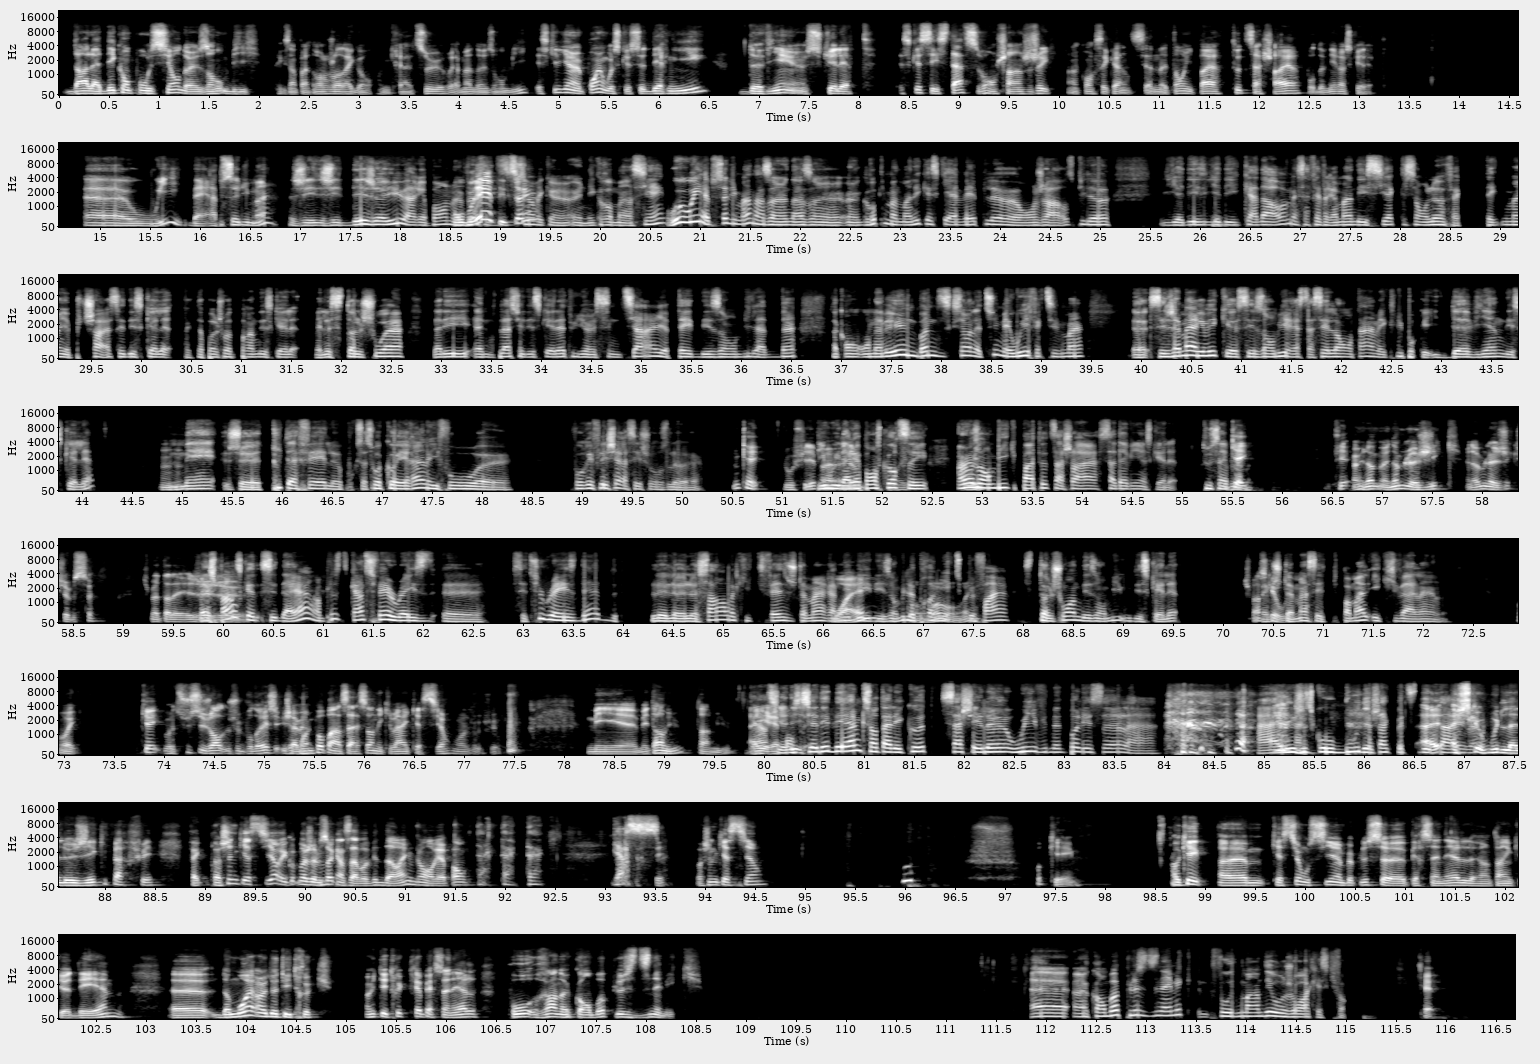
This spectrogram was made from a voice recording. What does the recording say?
dans la décomposition d'un zombie, par exemple un donjon dragon, une créature vraiment d'un zombie, est-ce qu'il y a un point où est-ce que ce dernier devient un squelette? Est-ce que ses stats vont changer en conséquence si, admettons, il perd toute sa chair pour devenir un squelette? Euh, oui, ben absolument. J'ai déjà eu à répondre à vrai, question avec un, nécromancien. Oui, oui, absolument. Dans un, dans un, groupe, il m'a demandé qu'est-ce qu'il y avait, puis là, on jase. Puis là, il y, a des, il y a des cadavres, mais ça fait vraiment des siècles qu'ils sont là. Fait que techniquement, il n'y a plus de chair, c'est des squelettes. Fait que tu n'as pas le choix de prendre des squelettes. Mais là, si tu as le choix d'aller à une place où il y a des squelettes, où il y a un cimetière, il y a peut-être des zombies là-dedans. Fait qu'on on avait eu une bonne discussion là-dessus, mais oui, effectivement, euh, c'est jamais arrivé que ces zombies restent assez longtemps avec lui pour qu'ils deviennent des squelettes. Mhm. Mais je, tout à fait, là, pour que ça soit cohérent, là, il faut, euh, faut réfléchir à ces choses-là. OK. Louis-Philippe. Puis oui, la un- réponse courte, c'est un Oui. zombie qui perd toute sa chair, ça devient un squelette. Tout simplement. OK. Ok, Un homme, un homme logique. Un homme logique, j'aime ça. Je m'attendais. Ben, je pense que c'est d'ailleurs, en plus, quand tu fais Raise. euh, C'est-tu Raise Dead? Le, le- le sort là, qui te fait justement ramener Ouais. des, des zombies. Le Ouais, premier ouais, que tu peux faire, si tu as le choix entre des zombies ou des squelettes. Je pense Fait que oui. justement, c'est pas mal équivalent. là. Oui. OK. Vois-tu, c'est genre, je voudrais, j'avais même pas pensé à ça en écrivant la question. Moi, je- je- Mais, euh, mais tant mieux, tant mieux. Hey, S'il y, a des- s'il y a des DM qui sont à l'écoute, sachez-le, oui, vous n'êtes pas les seuls à, à aller jusqu'au bout de chaque petit Ah, détail. Jusqu'au bout de la logique, parfait. Fait que prochaine question. Écoute, moi j'aime Mm. ça quand ça va vite de même. Là, on répond tac, tac, tac. Yes! Parfait. Prochaine question. Oup. OK. OK. euh, question aussi un peu plus euh, personnelle en tant que DM. Euh, Donne-moi un de tes trucs. Un de tes trucs très personnels pour rendre un combat plus dynamique. Euh, un combat plus dynamique, il faut demander aux joueurs qu'est-ce qu'ils font.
